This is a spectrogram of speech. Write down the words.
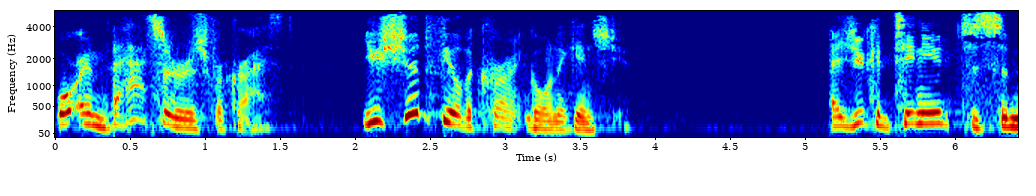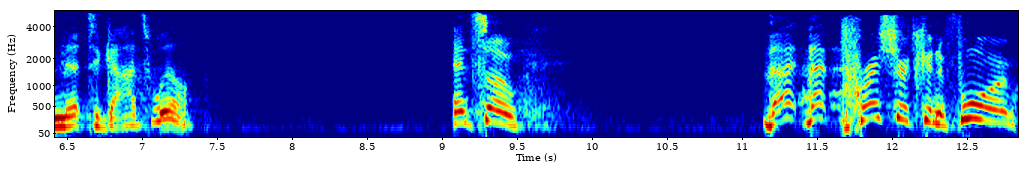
We're ambassadors for Christ. You should feel the current going against you as you continue to submit to God's will. And so, that, that pressure to conform,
